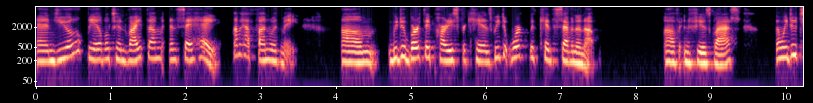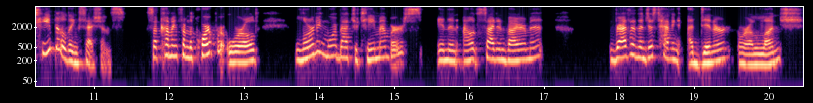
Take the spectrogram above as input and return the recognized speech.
and you'll be able to invite them and say, hey, come have fun with me. Um, we do birthday parties for kids. We work with kids seven and up of infused glass, and we do team building sessions. So, coming from the corporate world, learning more about your team members in an outside environment rather than just having a dinner or a lunch,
